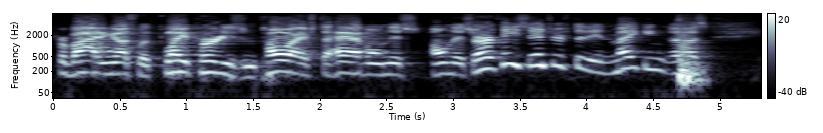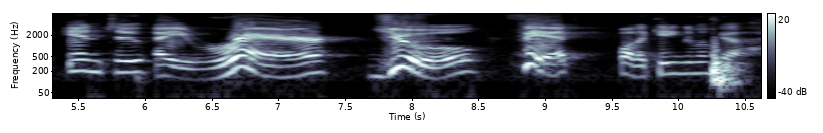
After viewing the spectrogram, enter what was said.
providing us with play purties and toys to have on this, on this earth. He's interested in making us into a rare jewel fit for the kingdom of God.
